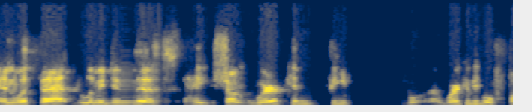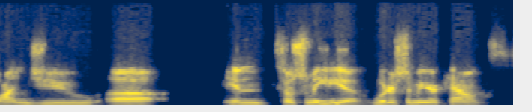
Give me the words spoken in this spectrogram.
and with that, let me do this. Hey, Sean, where can people where can people find you uh, in social media? What are some of your accounts?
